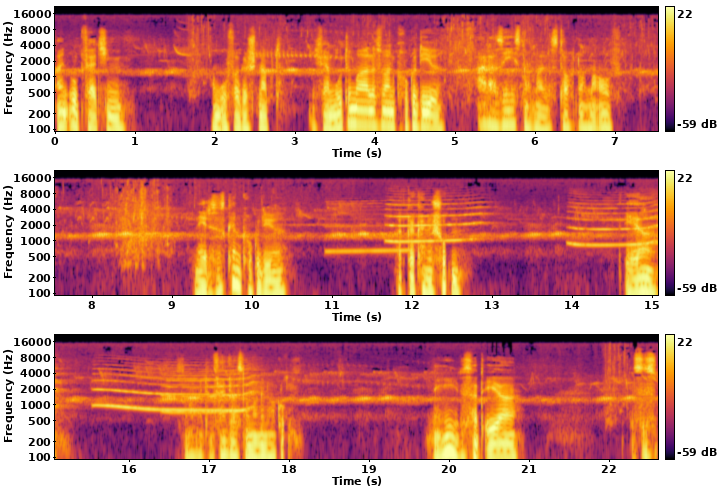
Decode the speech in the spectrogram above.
ein Urpferdchen am Ufer geschnappt. Ich vermute mal, es war ein Krokodil. Ah, da sehe ich es nochmal, das taucht nochmal auf. Nee, das ist kein Krokodil. Hat gar keine Schuppen. Er. So, mit dem Fernglas nochmal genau gucken. Nee, das hat eher. Das ist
